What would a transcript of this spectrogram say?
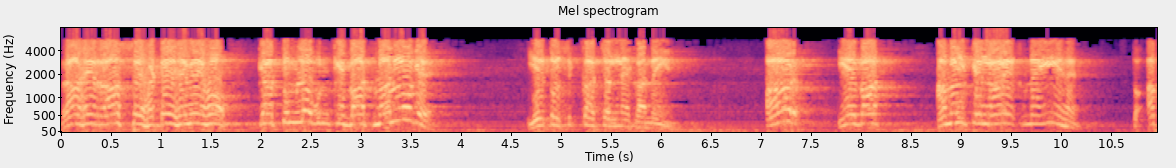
راہ راست سے ہٹے ہوئے ہو، کیا تم لوگ ان کی بات مان لو گے؟ یہ تو سکہ چلنے کا نہیں۔ اور یہ بات عمل کے لائق نہیں ہے۔ تو اب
